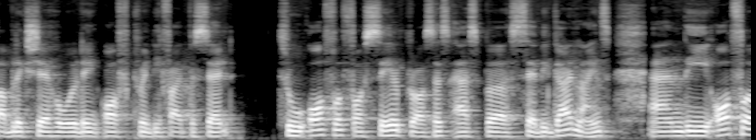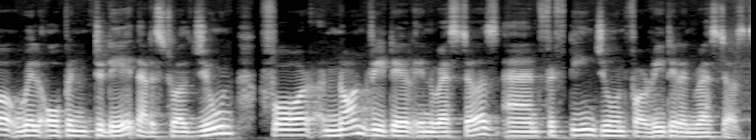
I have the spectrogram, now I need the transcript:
public shareholding of 25% through offer for sale process as per SEBI guidelines. And the offer will open today, that is 12 June, for non retail investors and 15 June for retail investors.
